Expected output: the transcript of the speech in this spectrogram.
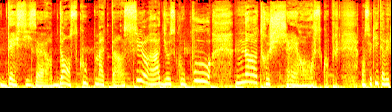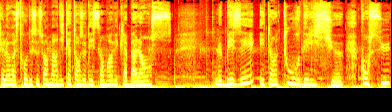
dès 6h dans Scoop Matin sur Radio Scoop pour notre cher horoscope. On se quitte avec le Love Astro de ce soir mardi 14 décembre avec la balance. Le baiser est un tour délicieux conçu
